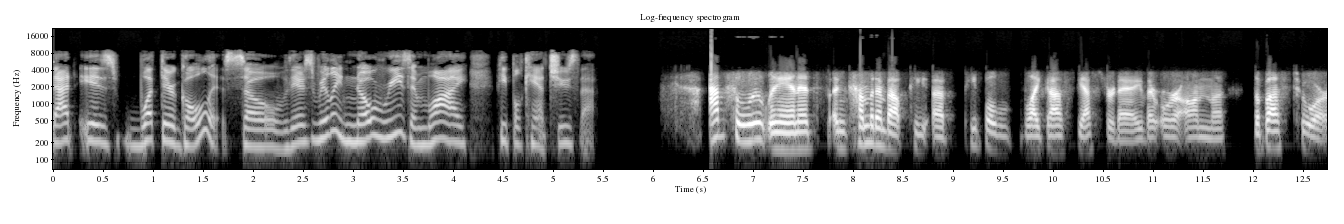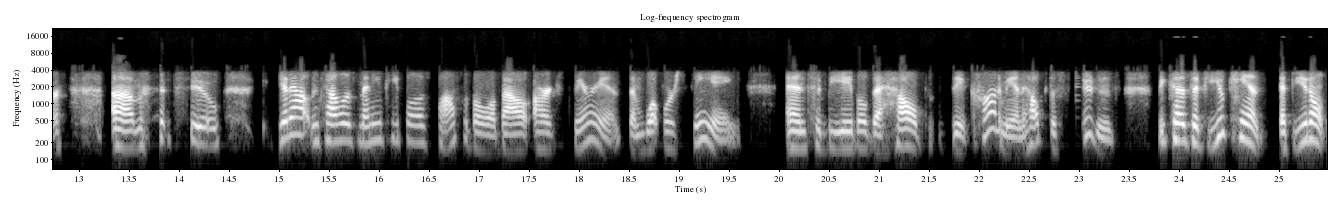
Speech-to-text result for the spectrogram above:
that is what their goal is. So there's really no reason why people can't choose that. Absolutely, and it's incumbent about pe- uh, people like us yesterday that were on the the bus tour um, to get out and tell as many people as possible about our experience and what we're seeing and to be able to help the economy and help the students because if you can't if you don't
